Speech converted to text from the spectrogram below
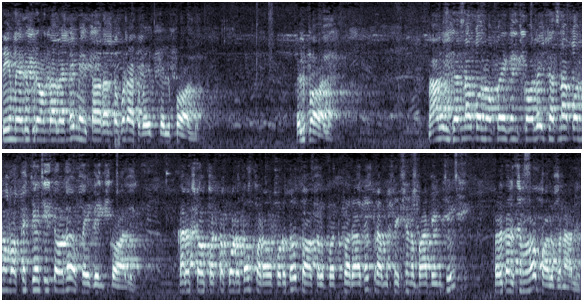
టీం ఏడుగురు ఉండాలండి మిగతా వారంతా కూడా అటువైపు వెళ్ళిపోవాలి. వెళ్ళిపోవాలి. నాలుగు శరణాకోలను ఉపయోగించుకోవాలి శరణాకోలను ఒక్క చేతితోనే ఉపయోగించుకోవాలి. కరెక్ట్తో పట్టకూడదు పడవకూడదు తోకలు పట్టుకోరాదు క్రమశిక్షణ పాటించి ప్రదర్శనలో పాల్గొనాలి.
